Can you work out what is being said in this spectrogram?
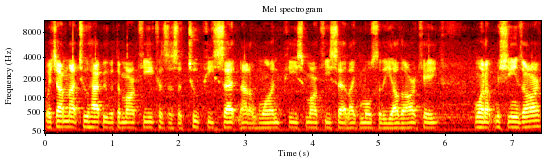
which I'm not too happy with the marquee because it's a two-piece set, not a one-piece marquee set like most of the other arcade one-up machines are.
